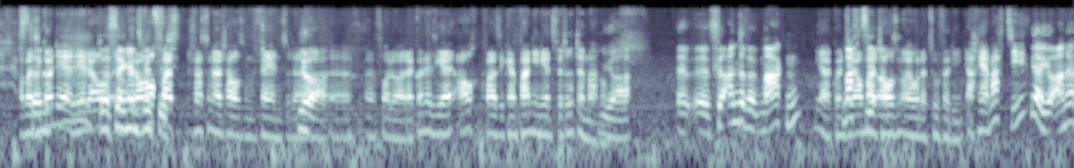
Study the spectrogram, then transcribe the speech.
Aber sie Dann- könnte ja, sie hat auch, sie hat auch fast, fast 100.000 Fans oder Ja. äh, äh, Follower. Da könnte sie ja auch quasi Kampagnen jetzt für Dritte machen. Ja. Äh, äh, für andere Marken Ja, könnte sie auch mal sie auch. 1.000 Euro dazu verdienen. Ach ja, macht sie? Ja, Joanna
